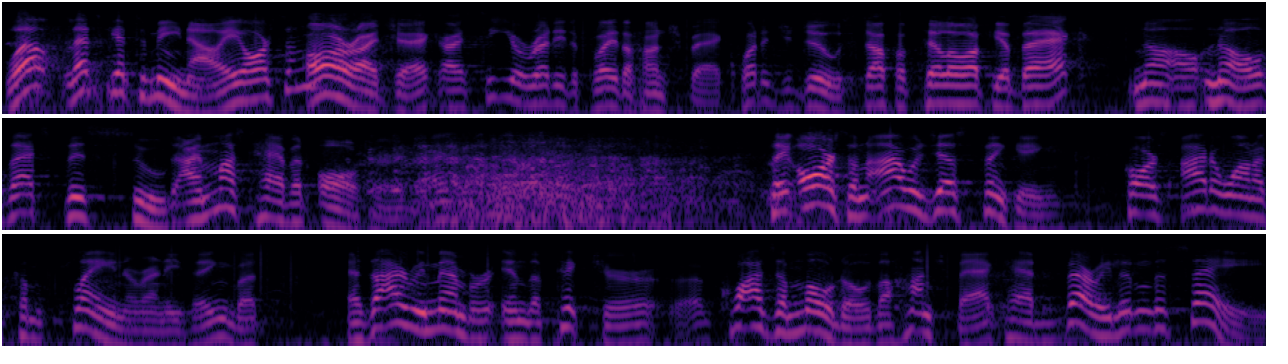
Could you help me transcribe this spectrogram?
Well, let's get to me now, eh, Orson? All right, Jack. I see you're ready to play the hunchback. What did you do? Stuff a pillow up your back? No, no, that's this suit. I must have it altered. I- Say, Orson, I was just thinking. Of course, I don't want to complain or anything, but as I remember in the picture, uh, Quasimodo, the hunchback, had very little to say.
